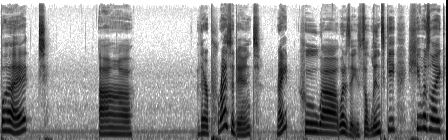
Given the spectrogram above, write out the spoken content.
But uh, their president, right? Who, uh, what is it, Zelensky? He was like,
